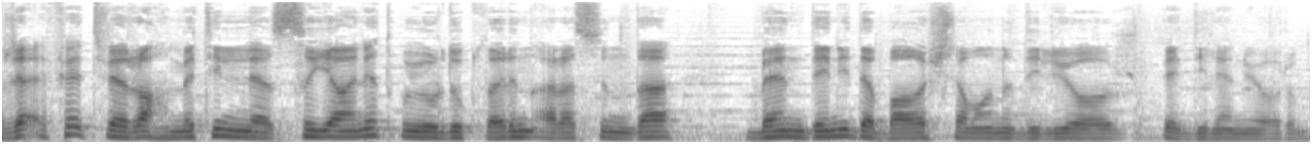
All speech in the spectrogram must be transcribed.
re'fet ve rahmetinle sıyanet buyurdukların arasında bendeni de bağışlamanı diliyor ve dileniyorum.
